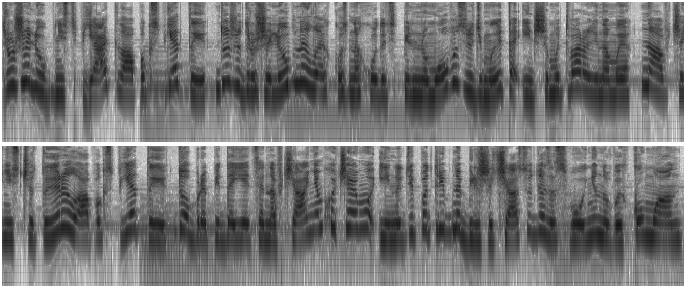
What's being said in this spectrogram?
дружелюбність 5 лапок з 5, дуже дружелюбний, легко знаходить спільну мову з людьми та іншими тваринами, навченість 4 лапок з 5, добре піддається навчанням, хоча йому іноді потрібно більше часу для засвоєння нових команд.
